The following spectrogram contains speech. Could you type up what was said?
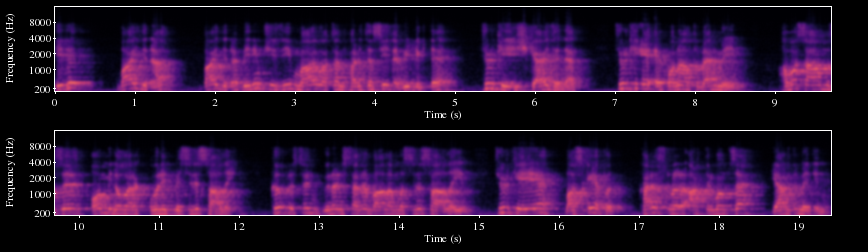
Gidip Biden'a Biden'a benim çizdiğim Mavi Vatan haritasıyla birlikte Türkiye'yi şikayet eden, Türkiye'ye F-16 vermeyin, hava sahamızı 10 mil olarak kabul etmesini sağlayın, Kıbrıs'ın Yunanistan'a bağlanmasını sağlayın, Türkiye'ye baskı yapın, karasuları arttırmamıza yardım edin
